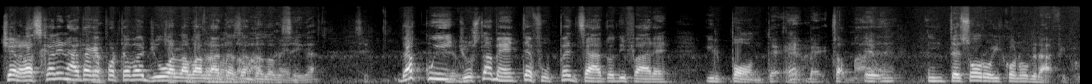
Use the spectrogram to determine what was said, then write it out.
C'era la scalinata che portava giù che alla portava vallata alla Santa valle, Domenica. sì, sì. Da qui giustamente fu pensato di fare il ponte. Eh, beh, insomma, È un, un tesoro iconografico.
